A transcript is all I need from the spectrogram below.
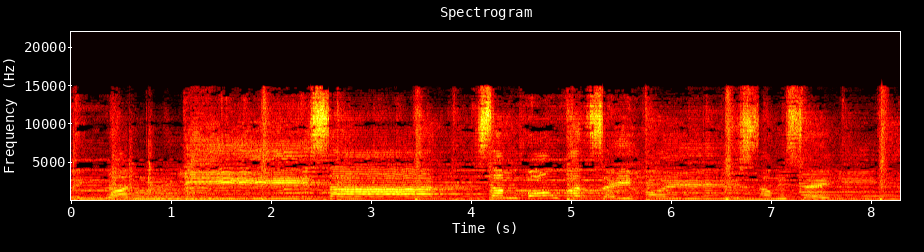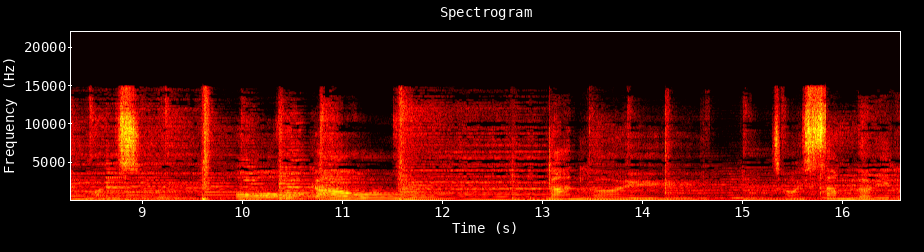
灵魂已失，心仿佛死去，心死，问谁可救？心里流，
